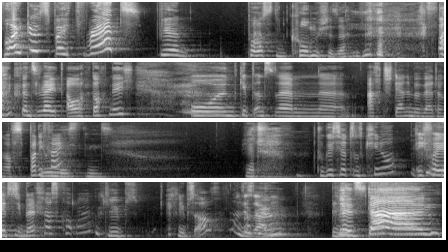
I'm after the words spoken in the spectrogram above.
Folgt uns bei Threads. Wir posten komische Sachen. Folgt uns vielleicht auch doch nicht. Und gebt uns ähm, eine 8-Sterne-Bewertung auf Spotify. Mindestens. Ja, tsch, du gehst jetzt ins Kino. Ich fahre jetzt die Bachelors gucken. Ich lieb's. Ich lieb's auch. Und wir okay. sagen, Blitz dann!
